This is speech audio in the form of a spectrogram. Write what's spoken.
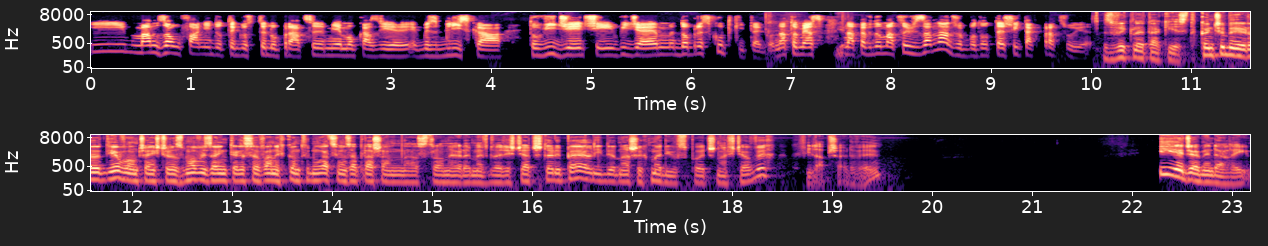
i mam zaufanie do tego stylu pracy. Miałem okazję jakby z bliska to widzieć i widziałem dobre skutki tego. Natomiast na pewno ma coś w zanadrzu, bo to też i tak pracuje. Zwykle tak jest. Kończymy radiową część rozmowy. Zainteresowanych kontynuacją zapraszam na stronę rmf24.pl i do naszych mediów społecznościowych. Chwila przerwy. I jedziemy dalej.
